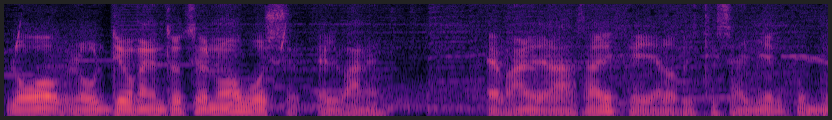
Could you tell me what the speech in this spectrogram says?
luego lo último que han introducido nuevo, pues el banner. El banner de la Azaris, que ya lo visteis ayer, como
